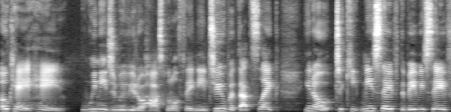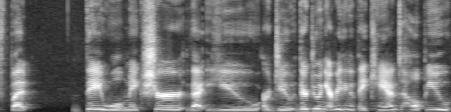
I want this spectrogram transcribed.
okay, hey, we need to move you to a hospital if they need to. But that's like, you know, to keep me safe, the baby safe. But they will make sure that you are do they're doing everything that they can to help you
